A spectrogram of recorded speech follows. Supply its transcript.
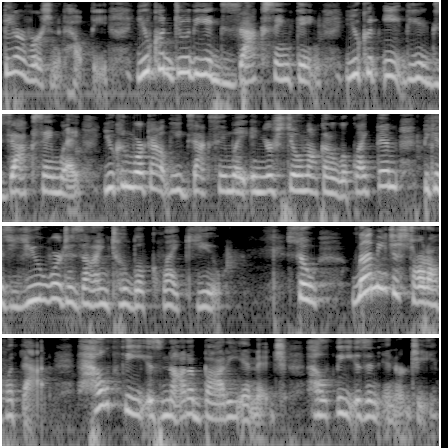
their version of healthy. You could do the exact same thing. You could eat the exact same way. You can work out the exact same way, and you're still not going to look like them because you were designed to look like you. So let me just start off with that. Healthy is not a body image. Healthy is an energy.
